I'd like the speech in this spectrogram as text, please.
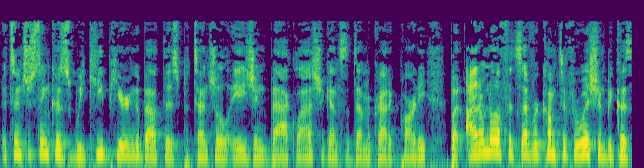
It's interesting because we keep hearing about this potential Asian backlash against the Democratic Party, but I don't know if it's ever come to fruition because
